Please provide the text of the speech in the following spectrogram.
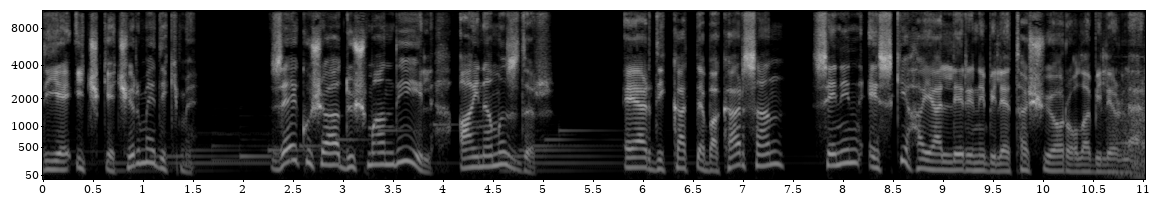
diye iç geçirmedik mi? Z kuşağı düşman değil, aynamızdır. Eğer dikkatle bakarsan, senin eski hayallerini bile taşıyor olabilirler.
